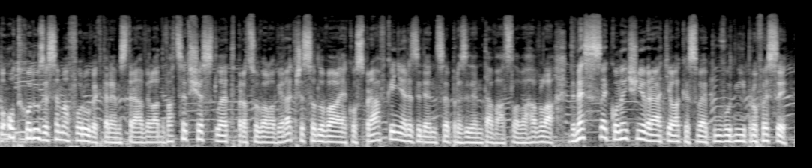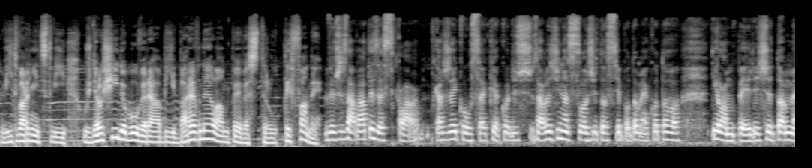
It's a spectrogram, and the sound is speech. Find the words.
Po odchodu ze semaforu, ve kterém strávila 26 let, pracovala Věra Křesadlová jako správkyně rezidence prezidenta Václava Havla. Dnes se konečně vrátila ke své původní profesi, výtvarnictví. Už delší dobu vyrábí barevné lampy ve stylu Tiffany. Vyřezáváte ze skla, každý kousek, jako když záleží na složitosti potom jako toho, ty lampy, když je tam,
